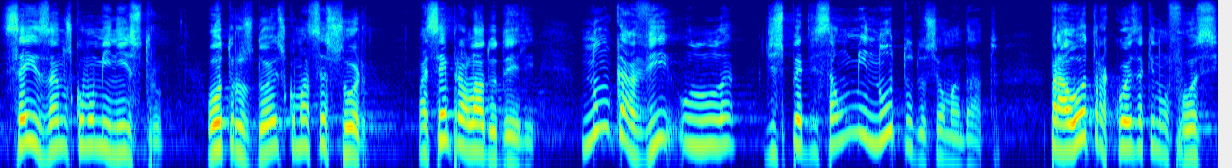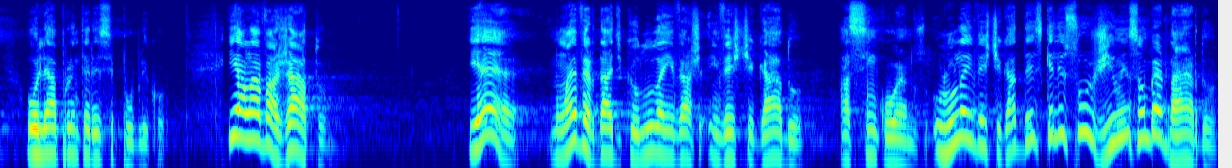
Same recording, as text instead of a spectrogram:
seis anos como ministro, outros dois como assessor, mas sempre ao lado dele. Nunca vi o Lula desperdiçar um minuto do seu mandato para outra coisa que não fosse olhar para o interesse público. E a Lava Jato, e é não é verdade que o Lula é investigado há cinco anos. O Lula é investigado desde que ele surgiu em São Bernardo.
